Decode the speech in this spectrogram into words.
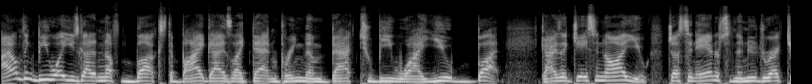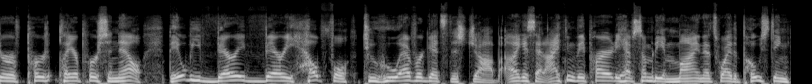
I don't think BYU's got enough bucks to buy guys like that and bring them back to BYU. But guys like Jason Ayu, Justin Anderson, the new director of per- player personnel, they will be very, very helpful to whoever gets this job. Like I said, I think they probably already have somebody in mind. That's why the posting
